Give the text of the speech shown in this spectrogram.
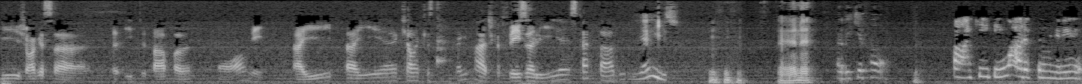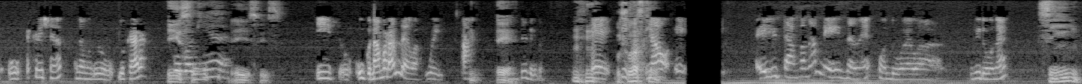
filme joga essa. E falando com homem, aí, aí é aquela questão pragmática. Fez ali, é descartado, e é isso. É, né? A Vicky ia falar. Falar que tem uma hora que, se eu não me engano, o, é Christian, o nome do, do cara? Isso. Boquinha é. Isso, isso. Isso, o namorado dela, o ex. Ah, É. entenderam? Uhum. É, O que- churrasquinho. Não, é- ele tava na mesa, né? Quando ela virou, né? Sim.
